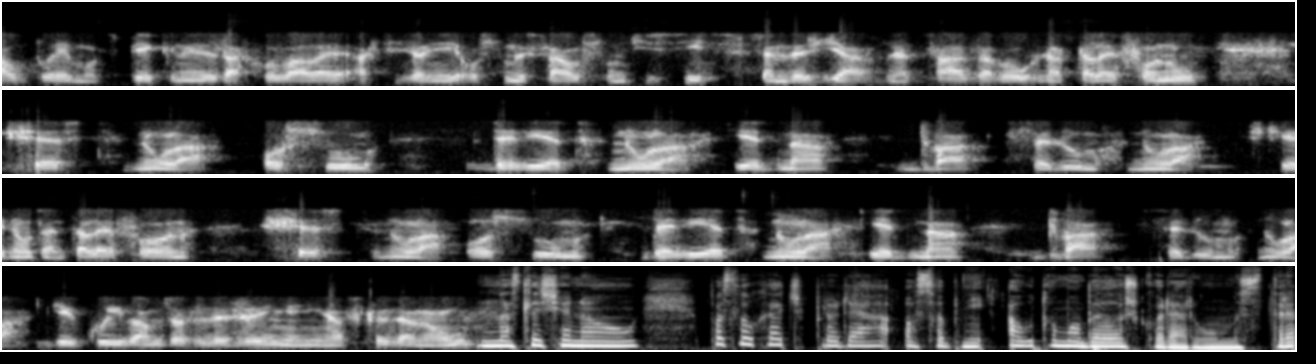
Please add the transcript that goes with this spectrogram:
Auto je moc pěkné, zachovalé a chci za něj 88 tisíc. Jsem ve Žďách nad Sázavou na telefonu 608 901 270. Ještě jednou ten telefon 608 901 270. 7.0. Děkuji vám za zveřejnění. Naschledanou. Naslyšenou. Posluchač prodá osobní automobil Škoda Roomster,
